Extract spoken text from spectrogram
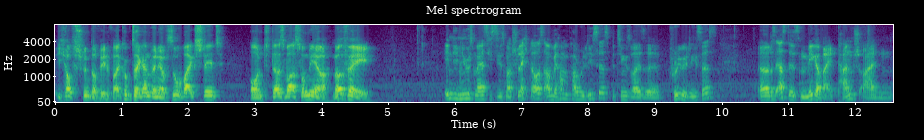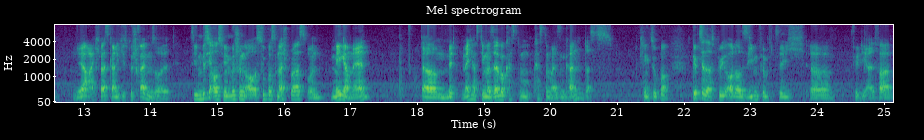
Ich hoffe, es stimmt auf jeden Fall. Guckt es euch an, wenn ihr auf Superbikes steht. Und das war's von mir. Murphy! Indie-News-mäßig sieht es mal schlecht aus, aber wir haben ein paar Releases, beziehungsweise Pre-Releases. Äh, das erste ist Megabyte Punch, ein, ja, ich weiß gar nicht, wie ich es beschreiben soll. Sieht ein bisschen aus wie eine Mischung aus Super Smash Bros. und Mega Man. Ähm, mit Mechas, die man selber custom customizen kann. Das ist Klingt super. Gibt es jetzt als Pre-Order 57 äh, für die Alpha.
